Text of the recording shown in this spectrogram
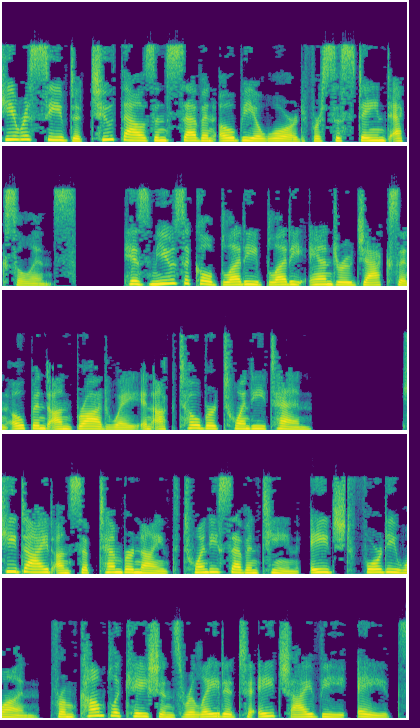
He received a 2007 Obie Award for Sustained Excellence. His musical Bloody Bloody Andrew Jackson opened on Broadway in October 2010. He died on September 9, 2017, aged 41, from complications related to HIV, AIDS.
